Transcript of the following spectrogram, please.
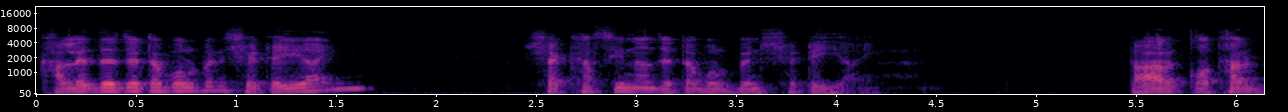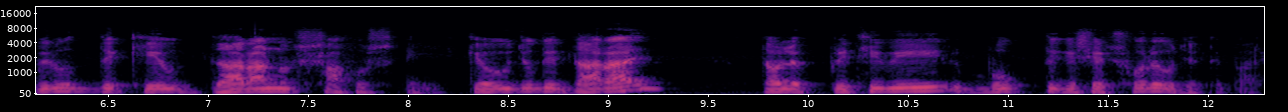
খালেদা যেটা বলবেন সেটাই আইন, শেখ হাসিনা যেটা বলবেন সেটাই আইন। তার কথার বিরুদ্ধে কেউ দাঁড়ানোর সাহস নেই। কেউ যদি দাঁড়ায়, তাহলে পৃথিবীর বুক থেকে সে সরেও যেতে পারে।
